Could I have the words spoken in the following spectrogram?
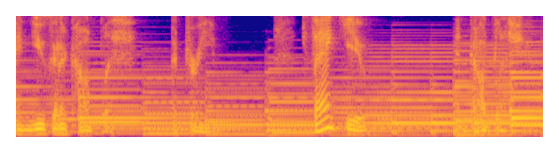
and you can accomplish a dream. Thank you, and God bless you.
